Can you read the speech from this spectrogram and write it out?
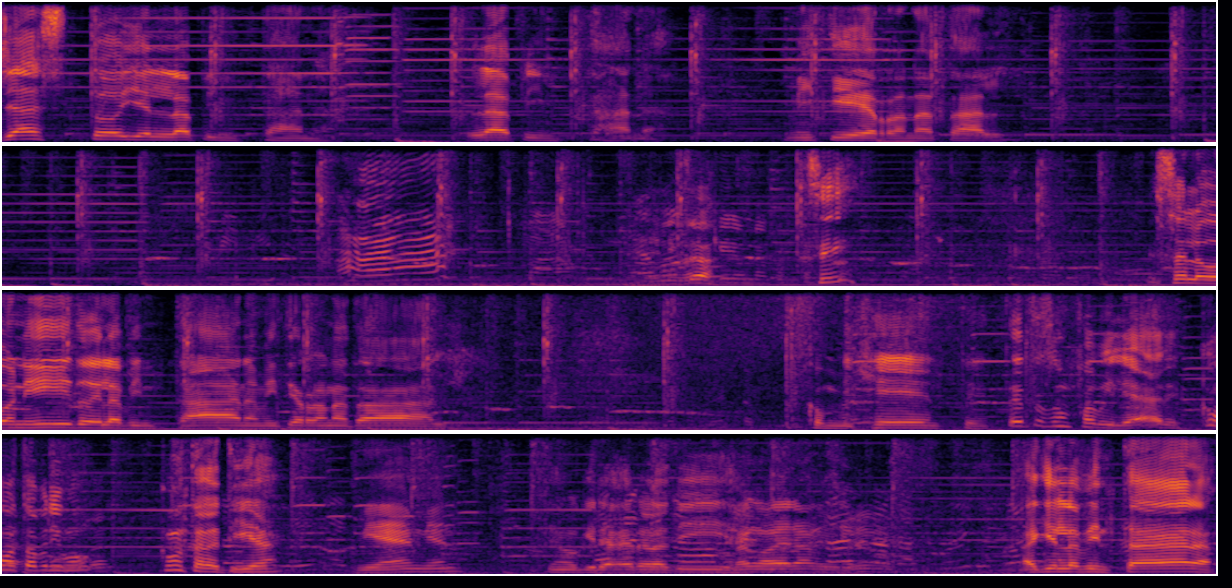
Ya estoy en La Pintana. La Pintana, mi tierra natal. ¿Sí? Eso es lo bonito de La Pintana, mi tierra natal. Con mi gente. Estos son familiares. ¿Cómo está, primo? ¿Cómo está la tía? Bien, bien. Tengo que ir a ver a la tía. Vengo a ver a mi primo. Aquí en La Pintana.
